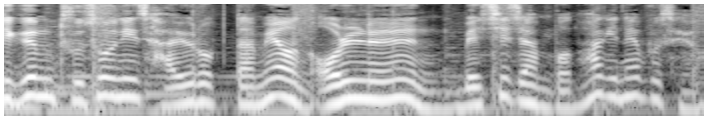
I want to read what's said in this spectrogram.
지금 두 손이 자유롭다면 얼른 메시지 한번 확인해 보세요.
